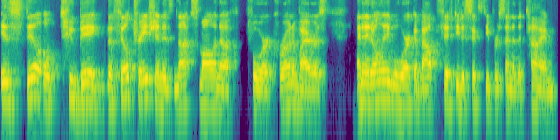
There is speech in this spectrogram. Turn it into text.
is still too big. The filtration is not small enough for coronavirus, and it only will work about 50 to 60% of the time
